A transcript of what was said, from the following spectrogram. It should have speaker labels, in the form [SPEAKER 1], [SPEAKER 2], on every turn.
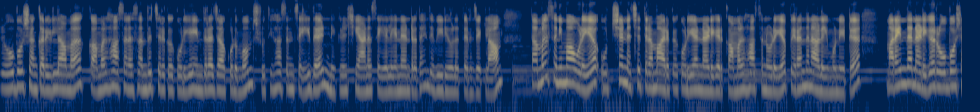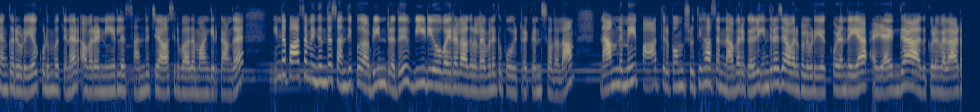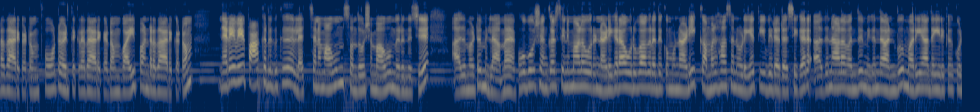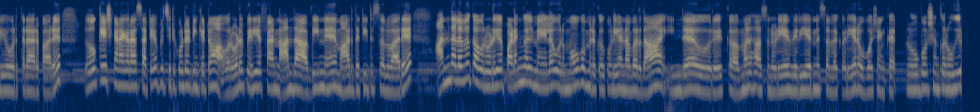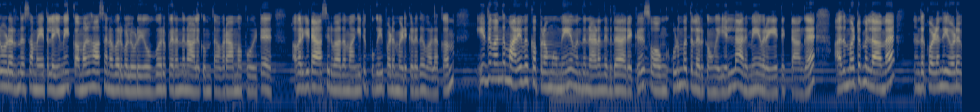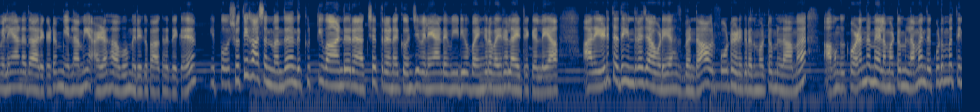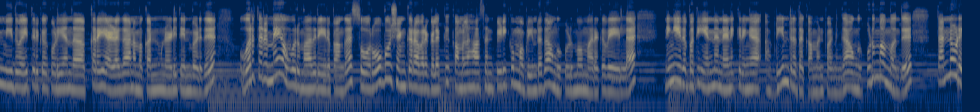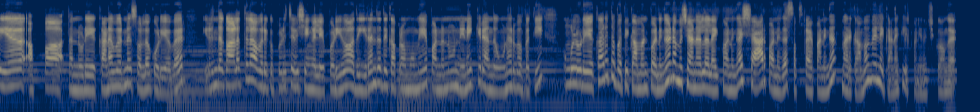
[SPEAKER 1] Robot Shankar இல்லாம கமல்ஹாசனை சந்திச்சிருக்கக்கூடிய இந்திரஜா குடும்பம் ஸ்ருதிஹாசன் செய்த நிகழ்ச்சியான செயல் என்னன்றதை இந்த வீடியோல தெரிஞ்சுக்கலாம். தமிழ் சினிமாவுடைய உச்ச நட்சத்திரமா இருக்கக்கூடிய நடிகர் கமல்ஹாசனுடைய பிறந்த நாளை முன்னிட்டு, மறைந்த நடிகர் ரோபோ சங்கருடைய குடும்பத்தினர் அவரை நேரில் சந்திச்சு ஆசீர்வாதம் வாங்கியிருக்காங்க. இந்த பாசம் மிகுந்த சந்திப்பு அப்படின்றது வீடியோ வைரல் ஆகிற லெவலுக்கு போயிட்டு இருக்குன்னு சொல்லலாம். நாமளுமே பார்த்திருப்போம் ஸ்ருதிஹாசன் அவர்கள் இந்திரஜா அவர்களுடைய குழந்தைய அழகா அது கூட விளையாடுறதா இருக்கட்டும், ஃபோட்டோ எடுத்துக்கிறதா இருக்கட்டும், வைப் பண்றதா இருக்கட்டும், நிறையவே பார்க்கறதுக்கு லட்சணமாகவும் சந்தோஷமாகவும் இருந்துச்சு. அது மட்டும் இல்லாம ரோபோ சங்கர் சினிமாவில் ஒரு நடிகரா உருவாகுறதுக்கு முன்னாடி கமல்ஹாசனுடைய தீவிர ரசிகர். அதனால வந்து மிகுந்த அன்பு, மரியாதை இருக்கக்கூடிய ஒருத்தரா இருப்பாரு. லோகேஷ் கனகராஜ் சட்டையை பிடிச்சிட்டு கூட நிக்கட்டும், அவரோட பெரிய ஃபேன் நான் தான் அப்படின்னு மாறு தட்டிட்டு சொல்லுவாரு. அந்த அளவுக்கு அவருடைய படங்கள் மேல ஒரு மோகம் இருக்கக்கூடிய நபர் தான் இந்த ஒரு கமல்ஹாசனுடைய வெறியர்னு சொல்லக்கூடிய ரோபோ சங்கர். ரோபோ சங்கர் உயிரோட இருந்த சமயத்துலையுமே கமல்ஹாசன் அவர்களுடைய ஒவ்வொரு பிறந்த நாளுக்கும் தவறாம போயிட்டு, அவர்கிட்ட ஆசீர்வாதம் வாங்கிட்டு புகைப்படம் எடுக்கிறது வழக்கம். இது வந்து மறைவுக்கு அப்புறமுமே வந்து நடந்துட்டு தான் இருக்கு. ஸோ அவங்க குடும்பத்தில் இருக்கவங்க எல்லாருமே இவரை ஏற்றுக்கிட்டாங்க அது மட்டும் இல்லாமல் அந்த குழந்தையோட விளையாண்டதாக இருக்கட்டும், எல்லாமே அழகாகவும் இருக்குது பார்க்கறதுக்கு. இப்போ ஸ்ருதிஹாசன் வந்து அந்த குட்டி வாண்டு நட்சத்திரனை கொஞ்சம் விளையாண்ட வீடியோ பயங்கர வைரல் ஆயிட்டு இருக்கு இல்லையா? அதை எடுத்தது இந்திரஜாவுடைய ஹஸ்பண்ட் தான். அவர் ஃபோட்டோ எடுக்கிறது மட்டும் இல்லாமல் அவங்க குழந்தை மேலே மட்டும் இல்லாமல் இந்த குடும்பத்தின் மீது வைத்திருக்கக்கூடிய அந்த அக்கறை அழகாக நம்ம கண் முன்னாடி தென்படுது. ஒவ்வொருத்தருமே ஒவ்வொரு மாதிரி இருப்பாங்க. ஸோ ரோபோ சங்கர் அவர்களுக்கு கமல்ஹாசன் பிடிக்கும் அப்படின்றத அவங்க குடும்பம் மறக்கவே இல்லை நீங்கள் இதை பற்றி என்ன நினைக்கிறீங்க? அப்படின்றத கமெண்ட் பண்ணுங்க. அவங்க குடும்பம் வந்து தன்னுடைய அப்பா, தன்னுடைய கணவர்னு சொல்லக்கூடியவர், இருந்த காலத்துல அவருக்கு பிடிச்ச விஷயங்கள் எப்படியோ, அது இறந்ததுக்கு அப்புறமுமே பண்ணணும்னு நினைக்கிற அந்த உணர்வை பத்தி, உங்களுடைய கருத்தை பத்தி கமெண்ட் பண்ணுங்க. நம்ம சேனல்ல லைக் பண்ணுங்க, ஷேர் பண்ணுங்க, சப்ஸ்கிரைப் பண்ணுங்க. மறக்காம வேலைக்கான கிளிக் பண்ணி வச்சுக்கோங்க.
